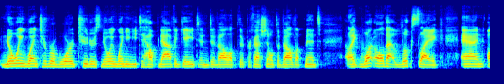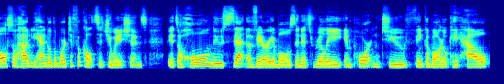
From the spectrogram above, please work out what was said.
knowing when to reward tutors, knowing when you need to help navigate and develop their professional development, like what all that looks like, and also how do you handle the more difficult situations. It's a whole new set of variables, and it's really important to think about okay, how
